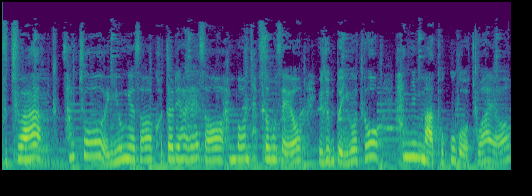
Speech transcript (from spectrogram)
부추와 상추 이용해서 겉절이 해서 한번 잡숴보세요. 요즘 또 이것도 한 입맛 돋구고 좋아요.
